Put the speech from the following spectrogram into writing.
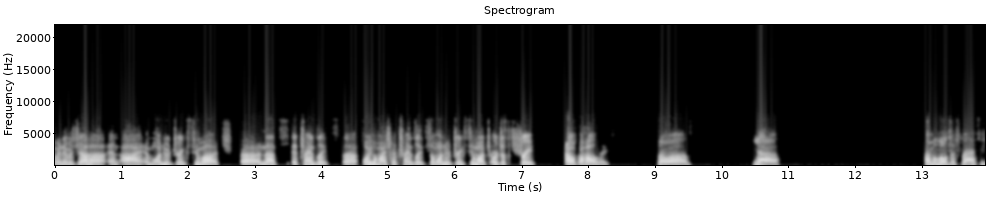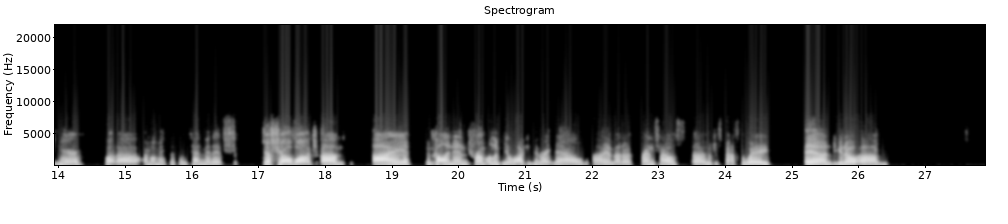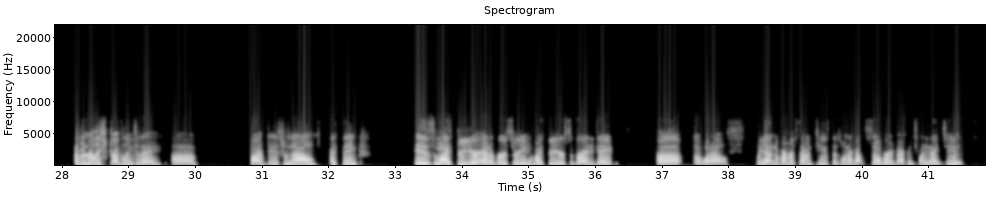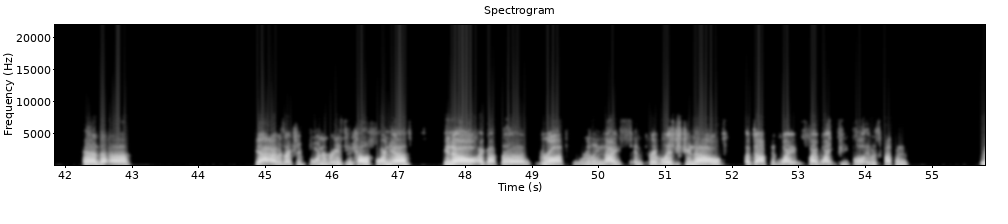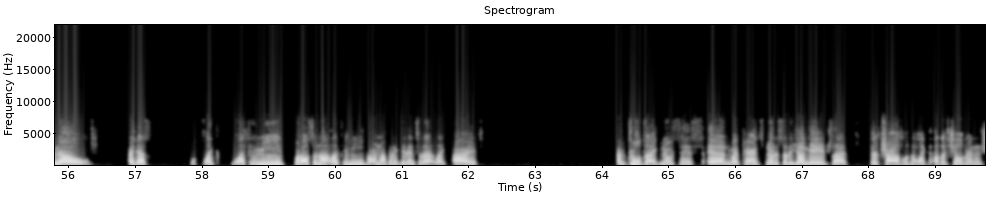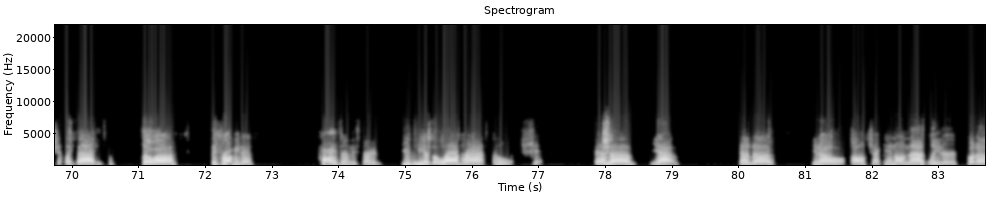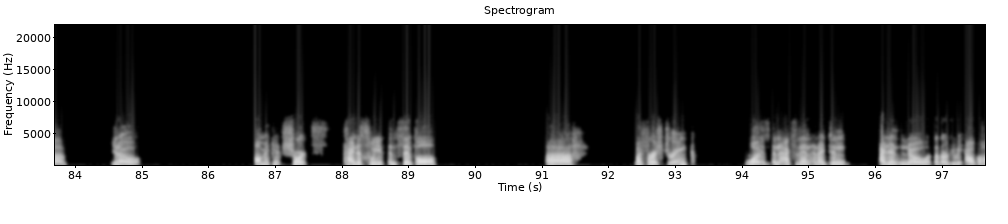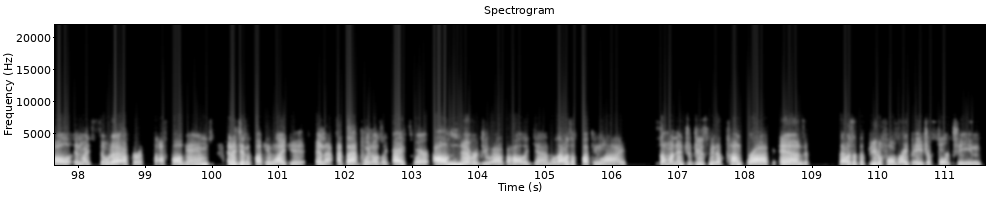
My name is Jeha, and I am one who drinks too much. Uh, and that's it. Translates. Uh, translates to one who drinks too much or just straight alcoholic. So, uh, yeah, I'm a little distracted here, but uh, I'm gonna make this in 10 minutes. Just y'all watch. Um, I am calling in from Olympia, Washington right now. I am at a friend's house uh, who just passed away, and you know, um, I've been really struggling today. Uh, five days from now, I think, is my three year anniversary, my three year sobriety date. Uh, what else? So yeah, November 17th is when I got sober and back in 2019. And uh yeah, I was actually born and raised in California. You know, I got the grew up really nice and privileged, you know, adopted white by white people. It was fucking, you know, I guess like lucky me, but also not lucky me, but I'm not gonna get into that. Like I I'm dual diagnosis and my parents noticed at a young age that their child wasn't like the other children and shit like that. So uh they brought me to Kaiser and they started using me as a lab rat. Oh shit. And uh yeah. And uh you know, I'll check in on that later, but uh you know, I'll make it short, kind of sweet and simple. Uh my first drink was an accident and I didn't I didn't know that there was gonna be alcohol in my soda after a softball game and I didn't fucking like it. And at that point I was like, I swear I'll never do alcohol again. Well, that was a fucking lie. Someone introduced me to punk rock and that was at the beautiful ripe age of 14.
